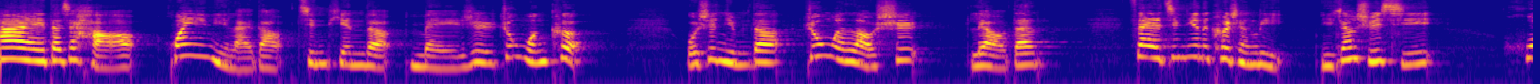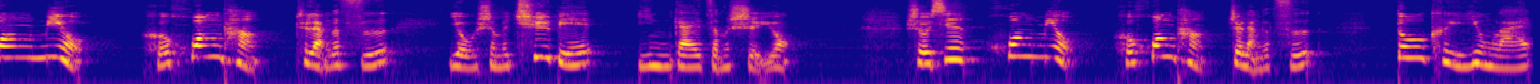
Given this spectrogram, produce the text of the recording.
嗨，大家好，欢迎你来到今天的每日中文课，我是你们的中文老师廖丹。在今天的课程里，你将学习“荒谬”和“荒唐”这两个词有什么区别，应该怎么使用。首先，“荒谬”和“荒唐”这两个词都可以用来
